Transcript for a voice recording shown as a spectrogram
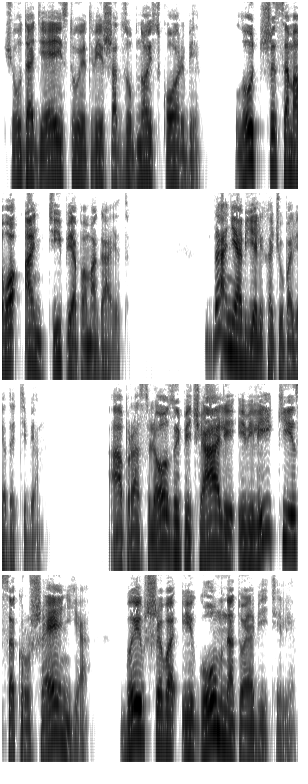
Чудо действует, вишь, от зубной скорби. Лучше самого Антипия помогает. Да не объели хочу поведать тебе а про слезы печали и великие сокрушения бывшего игумна той обители.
